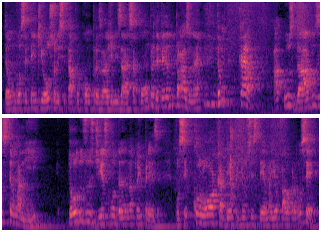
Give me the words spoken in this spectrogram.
Então você tem que ou solicitar para o compras agilizar essa compra, dependendo do prazo, né? Uhum. Então, cara, a, os dados estão ali todos os dias rodando na tua empresa. Você coloca dentro de um sistema e eu falo para você,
